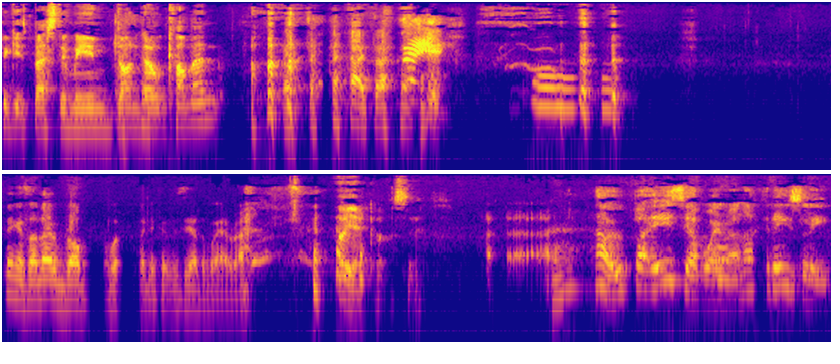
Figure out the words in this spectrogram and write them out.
Think it's best if me and Don don't comment. I don't know. Thing is, I know Rob would if it was the other way around. Oh yeah, of course. Yeah. No, but it is the other way around. I could easily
